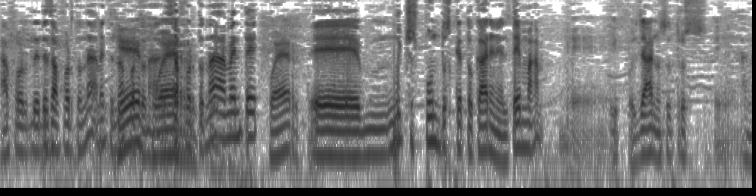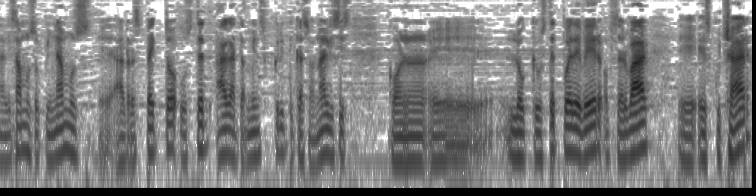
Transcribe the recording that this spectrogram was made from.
afor- desafortunadamente, no afortunadamente. Desafortunadamente, Fuerte. eh, muchos puntos que tocar en el tema eh, y pues ya nosotros eh, analizamos, opinamos eh, al respecto. Usted haga también su crítica, su análisis con eh, lo que usted puede ver, observar, eh, escuchar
